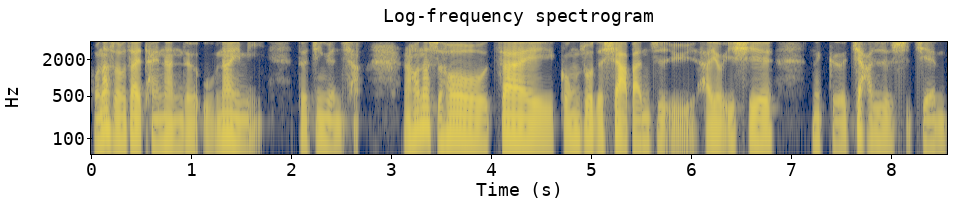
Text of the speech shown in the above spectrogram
我那时候在台南的五奈米。的晶圆厂，然后那时候在工作的下班之余，还有一些那个假日的时间，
